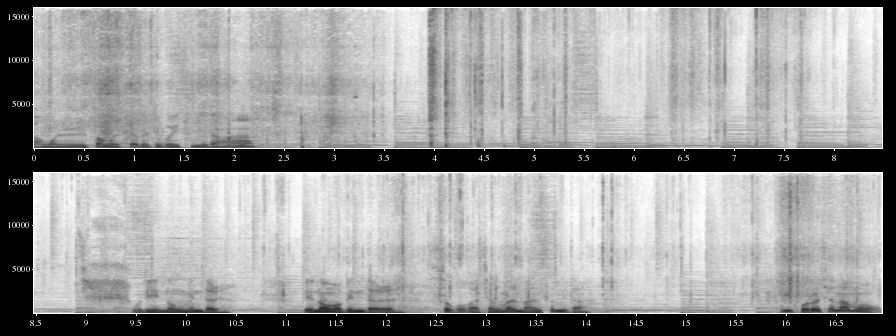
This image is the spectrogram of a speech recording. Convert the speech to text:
방울방울 떨어지고 있습니다. 우리 농민들, 우리 농업인들 수고가 정말 많습니다. 이 고로쇠 나무,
